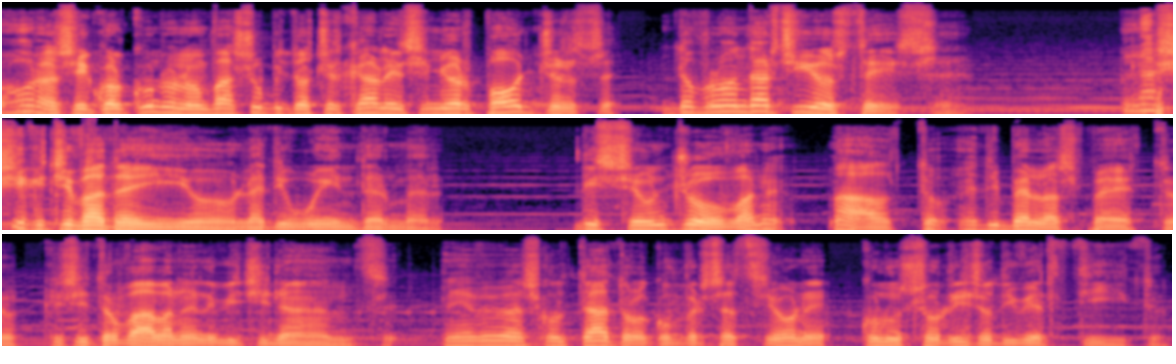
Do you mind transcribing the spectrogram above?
Ora, se qualcuno non va subito a cercare il signor Podgers, dovrò andarci io stessa. Lasci che ci vada io, Lady Windermere, disse un giovane, alto e di bell'aspetto, che si trovava nelle vicinanze e aveva ascoltato la conversazione con un sorriso divertito.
